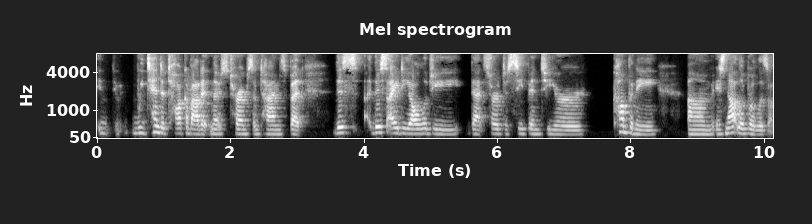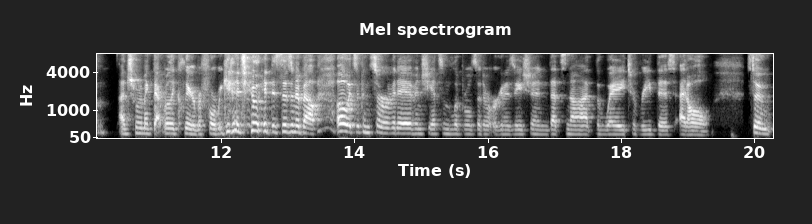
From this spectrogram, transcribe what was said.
it, we tend to talk about it in those terms sometimes, but this this ideology that started to seep into your company um, is not liberalism. I just want to make that really clear before we get into it. This isn't about oh, it's a conservative and she had some liberals at her organization. That's not the way to read this at all. So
